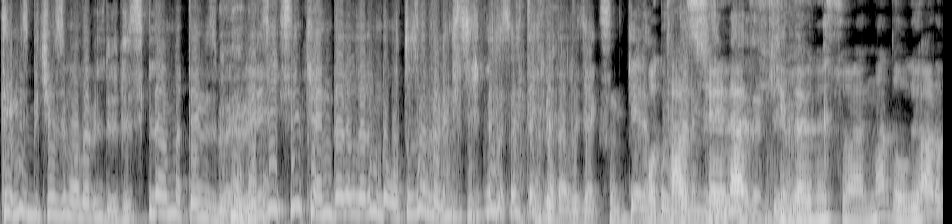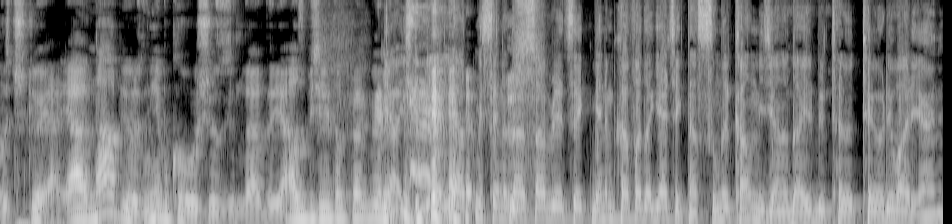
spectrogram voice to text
temiz bir çözüm olabilir. Riskli ama temiz böyle. Vereceksin kendi aralarında 30'a bölünecekler sonra tekrar alacaksın. Gelin O tarz şeyler fikirlerini sunanlar da oluyor. Arada çıkıyor ya. Ya ne yapıyoruz? Niye bu kadar uğraşıyoruz yıllardır? Ya az bir şey toprak verin. Ya işte bir 50-60 sene daha sabretsek benim kafada gerçekten sınır kalmayacağına dair bir te- teori var yani.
